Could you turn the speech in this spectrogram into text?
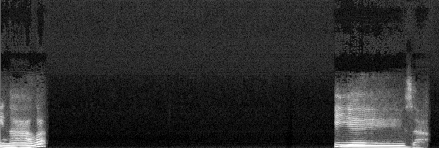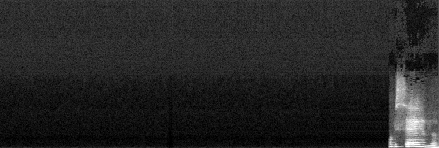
Inala. E exala. Observa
